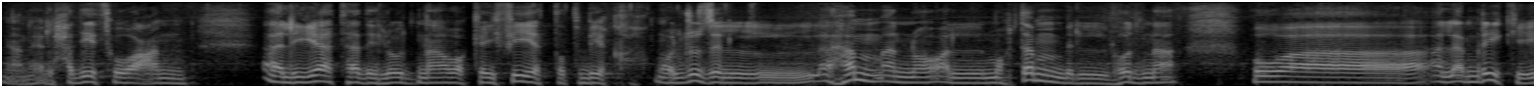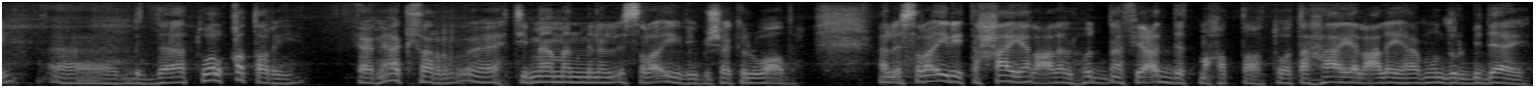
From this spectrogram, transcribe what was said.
يعني الحديث هو عن آليات هذه الهدنة وكيفية تطبيقها، والجزء الأهم أنه المهتم بالهدنة هو الأمريكي بالذات والقطري يعني أكثر اهتماما من الإسرائيلي بشكل واضح. الإسرائيلي تحايل على الهدنة في عدة محطات وتحايل عليها منذ البداية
